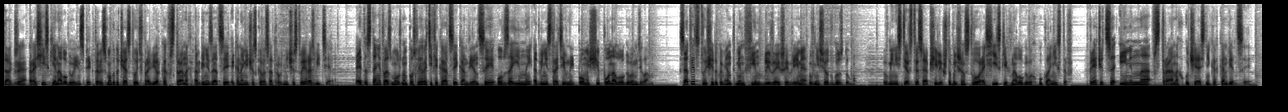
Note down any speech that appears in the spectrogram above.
Также российские налоговые инспекторы смогут участвовать в проверках в странах Организации экономического сотрудничества и развития. Это станет возможным после ратификации Конвенции о взаимной административной помощи по налоговым делам. Соответствующий документ Минфин в ближайшее время внесет в Госдуму. В министерстве сообщили, что большинство российских налоговых уклонистов прячется именно в странах-участниках Конвенции –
